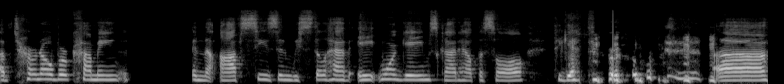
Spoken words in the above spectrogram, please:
of turnover coming in the off season. We still have eight more games. God help us all to get through. uh,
